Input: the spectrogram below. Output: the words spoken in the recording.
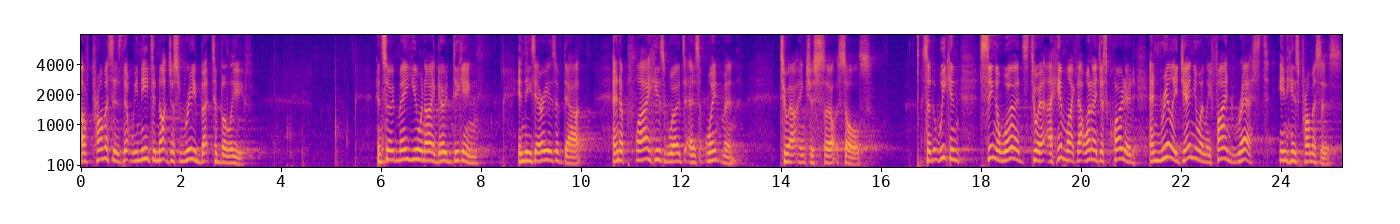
of promises that we need to not just read, but to believe. And so may you and I go digging in these areas of doubt and apply His words as ointment to our anxious souls so that we can sing a words to a, a hymn like that one I just quoted and really genuinely find rest in his promises.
